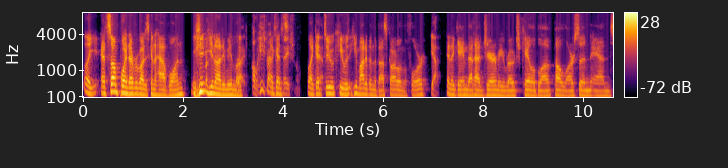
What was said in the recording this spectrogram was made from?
like at some point everybody's gonna have one. you know what I mean? Like right. Oh, he's been against- sensational. like Yeah. at Duke, he was he might have been the best guard on the floor. Yeah. in a game that had Jeremy Roach, Caleb Love, Pelle Larsson, and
